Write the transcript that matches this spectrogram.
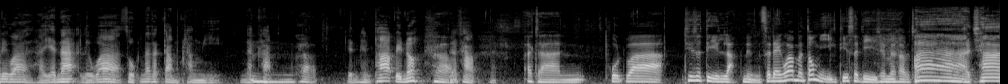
เรียกว่าหายนะ หรือว่าโศกนาฏกรรมครั้งนี้นะครับอืมครับเห็นเห็นภาพเลยเนาะครับนะครับ อาจารย์พูดว่าทฤษฎีหลักหนึ่ง แสดงว่ามันต้องมีอีกทฤษฎีใช่ไหมครับอาจารย์อ่าใช่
